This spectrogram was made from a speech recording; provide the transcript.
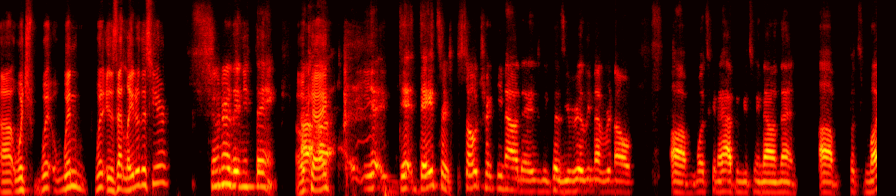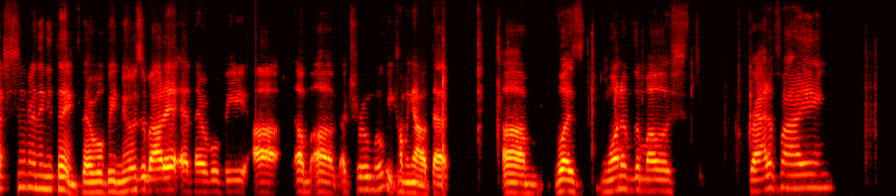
uh, which when when is that later this year? Sooner than you think. Okay. Uh, uh, yeah, d- dates are so tricky nowadays because you really never know um, what's going to happen between now and then. Um, but it's much sooner than you think. There will be news about it, and there will be uh, um, a, a true movie coming out that um, was one of the most gratifying,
